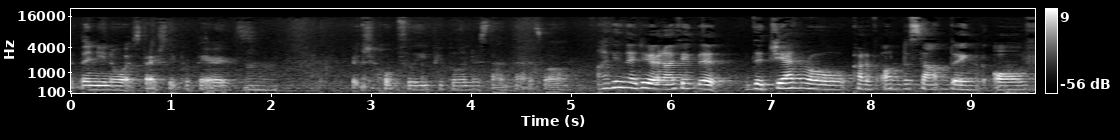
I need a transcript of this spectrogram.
but then you know it's freshly prepared which hopefully people understand that as well I think they do, and I think that the general kind of understanding of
